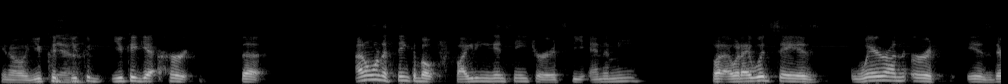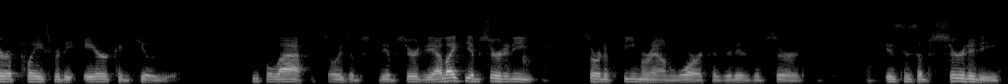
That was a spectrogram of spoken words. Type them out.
you know, you could, yeah. you could, you could get hurt. The, I don't want to think about fighting against nature. It's the enemy. But what I would say is, where on earth is there a place where the air could kill you? People laugh. It's always the absurdity. I like the absurdity sort of theme around war because it is absurd. Is this absurdity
